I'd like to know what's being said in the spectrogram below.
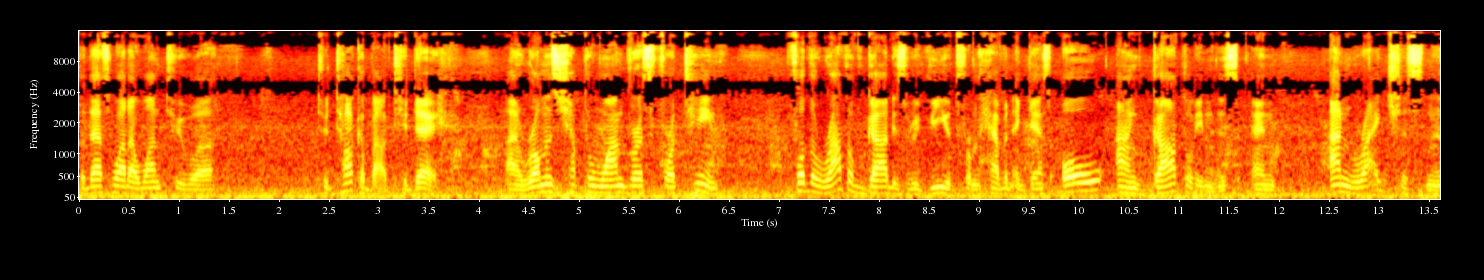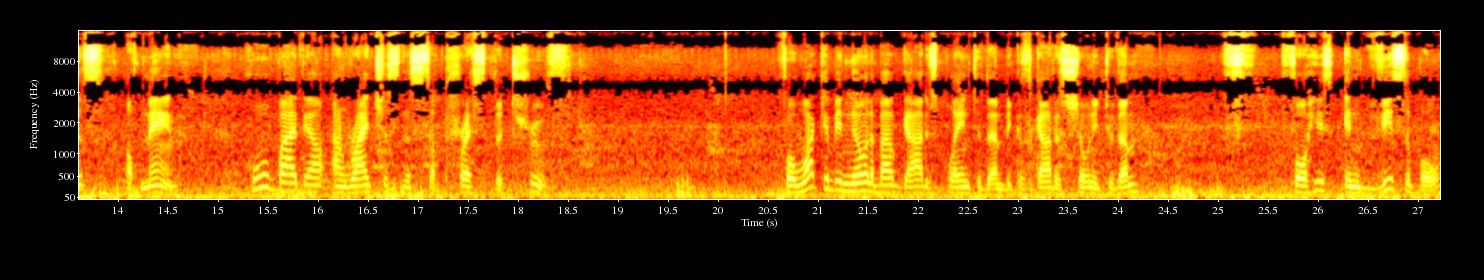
so that's what I want to uh, to talk about today. Uh, Romans chapter one, verse fourteen. For the wrath of God is revealed from heaven against all ungodliness and unrighteousness of men, who by their unrighteousness suppress the truth. For what can be known about God is plain to them because God has shown it to them. For his invisible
